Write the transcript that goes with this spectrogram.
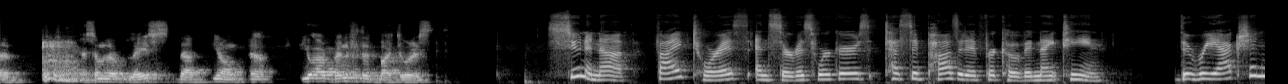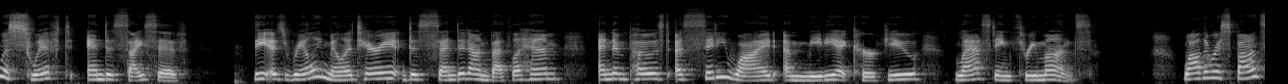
a, a similar place that, you know, uh, you are benefited by tourists. Soon enough, Five tourists and service workers tested positive for COVID 19. The reaction was swift and decisive. The Israeli military descended on Bethlehem and imposed a citywide immediate curfew lasting three months. While the response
